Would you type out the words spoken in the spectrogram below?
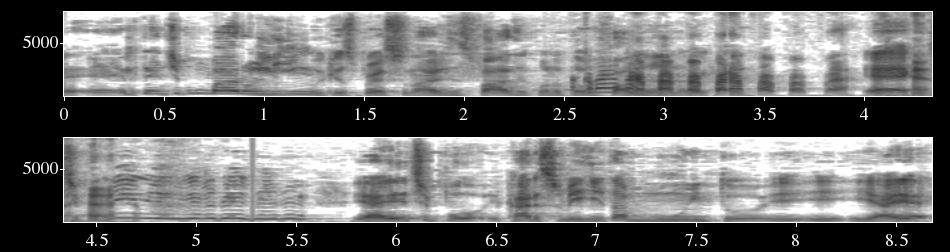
é, é, ele tem tipo um barulhinho que os personagens fazem quando estão falando. É, que, é, que tipo. e aí, tipo, cara, isso me irrita muito. E, e, e, aí,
